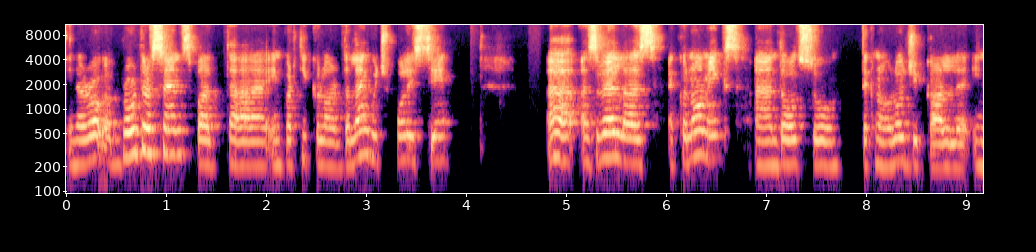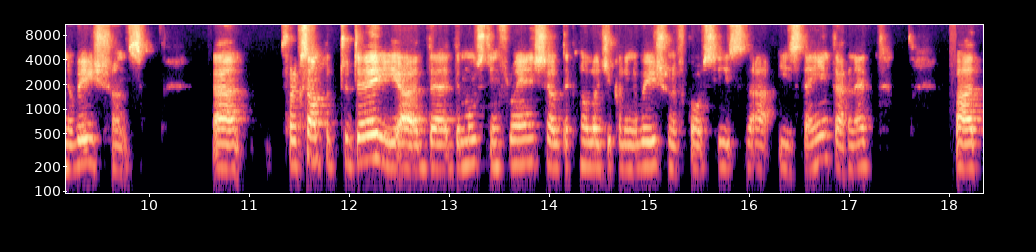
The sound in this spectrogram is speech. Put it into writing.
in a, broader sense, but uh, in particular the language policy, uh, as well as economics and also technological innovations. Uh, for example, today, uh, the, the most influential technological innovation, of course, is, uh, is the internet. But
